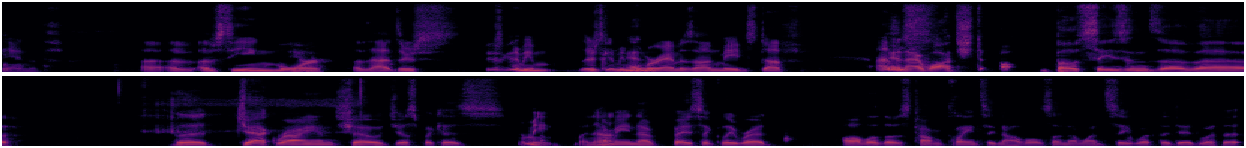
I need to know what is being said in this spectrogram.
fan of uh, of of seeing more of that. There's there's gonna be there's gonna be And- more Amazon made stuff. I and I watched both seasons of uh the Jack Ryan show just because I mean, why not? I mean I've basically read all of those Tom Clancy novels and I want to see what they did with it.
